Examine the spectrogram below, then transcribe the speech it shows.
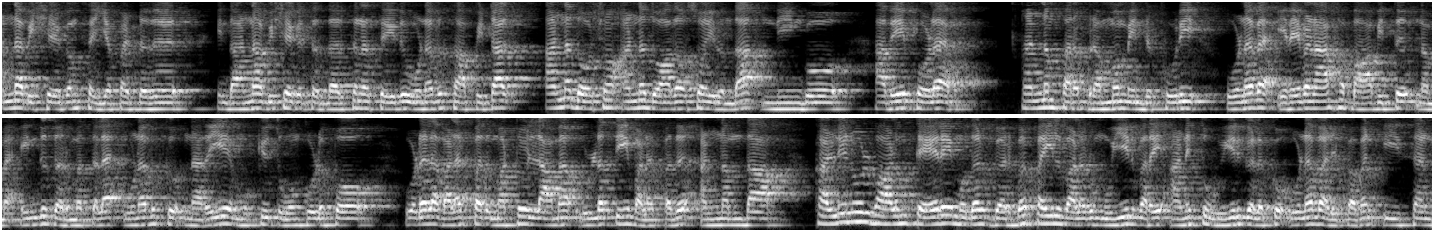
அன்னபிஷேகம் செய்யப்பட்டது. இந்த அன்ன அபிஷேகத்தை தரிசனம் செய்து உணவு சாப்பிட்டால் அன்னதோஷம் அன்னதுவாதோஷம் இருந்தால் நீங்கோ. அதே போல் அன்னம் பரபிரம்மம் என்று கூறி உணவை இறைவனாக பாவித்து நம்ம இந்து தர்மத்தில் உணவுக்கு நிறைய முக்கியத்துவம் கொடுப்போம். உடலை வளர்ப்பது மட்டும் இல்லாமல் உள்ளத்தையும் வளர்ப்பது அன்னம்தான். கல்லினுள் வாழும் தேரை முதல் கர்ப்பப்பையில் வளரும் உயிர் வரை அனைத்து உயிர்களுக்கு உணவு அளிப்பவன் ஈசன்.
